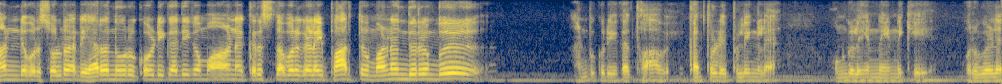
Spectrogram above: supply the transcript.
ஆண்டவர் சொல்கிறாரு இரநூறு கோடிக்கு அதிகமான கிறிஸ்தவர்களை பார்த்து மனந்திரும்பு. அன்புக்குரிய கத்தாவை கர்த்தருடைய பிள்ளைங்களை உங்களை என்ன இன்னைக்கு ஒருவேளை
